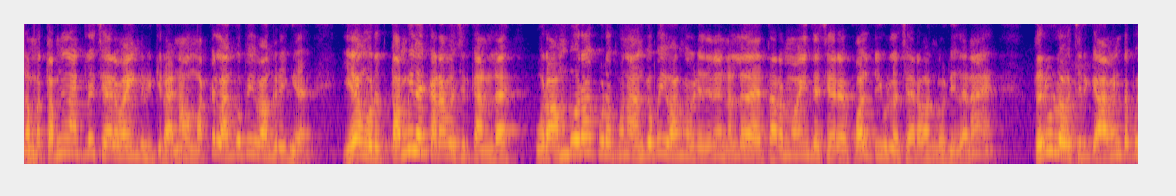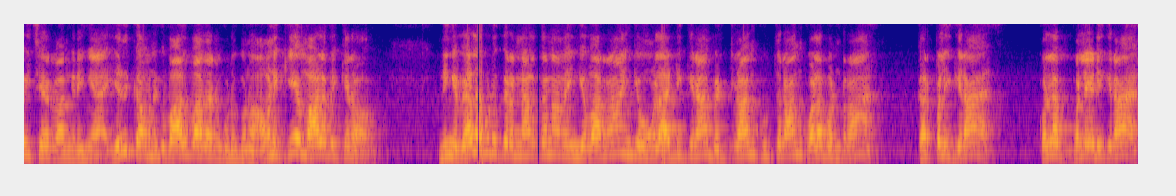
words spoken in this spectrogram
நம்ம தமிழ்நாட்டிலே சேரை வாங்கிட்டு விற்கிறான் நம்ம மக்கள் அங்கே போய் வாங்குறீங்க. ஏன் ஒரு தமிழன் கடை வச்சுருக்கான்ல? ஒரு ஐம்பது ரூபா கூட போனால் அங்கே போய் வாங்க வேண்டியது தானே? நல்ல தரம் வாய்ந்த சேரை குவாலிட்டி உள்ள சேரை வாங்க வேண்டியது தானே? தெருவில் வச்சுருக்க அவன்கிட்ட போய் சேர் வாங்குறீங்க. எதுக்கு அவனுக்கு வாழ்வாதாரம் கொடுக்கணும்? அவனுக்கு ஏன் வாழ வைக்கணும்? நீங்கள் வேலை கொடுக்குறனால தானே அவன் இங்கே வர்றான் இங்கே உங்களை அடிக்கிறான் வெட்டுறான் குத்துறான் கொலை பண்ணுறான் கற்பழிக்கிறான் கொள்ளை கொள்ளையடிக்கிறான்.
